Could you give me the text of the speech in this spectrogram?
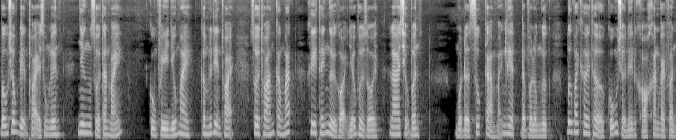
bỗng chốc điện thoại rung lên, nhưng rồi tắt máy. Cung Phi nhíu mày, cầm lấy điện thoại, rồi thoáng căng mắt khi thấy người gọi nhỡ vừa rồi là Triệu Vân. Một đợt xúc cảm mãnh liệt đập vào lồng ngực, bức bách hơi thở cũng trở nên khó khăn vài phần.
